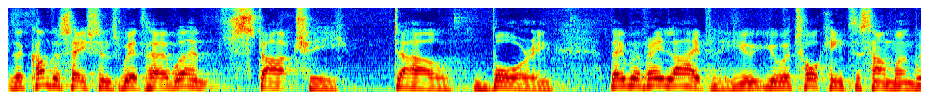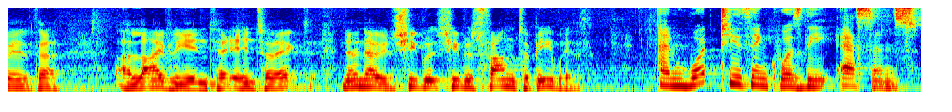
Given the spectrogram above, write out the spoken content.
The conversations with her weren't starchy, dull, boring. They were very lively. You, you were talking to someone with a, a lively intellect. No, no, she was, she was fun to be with. And what do you think was the essence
